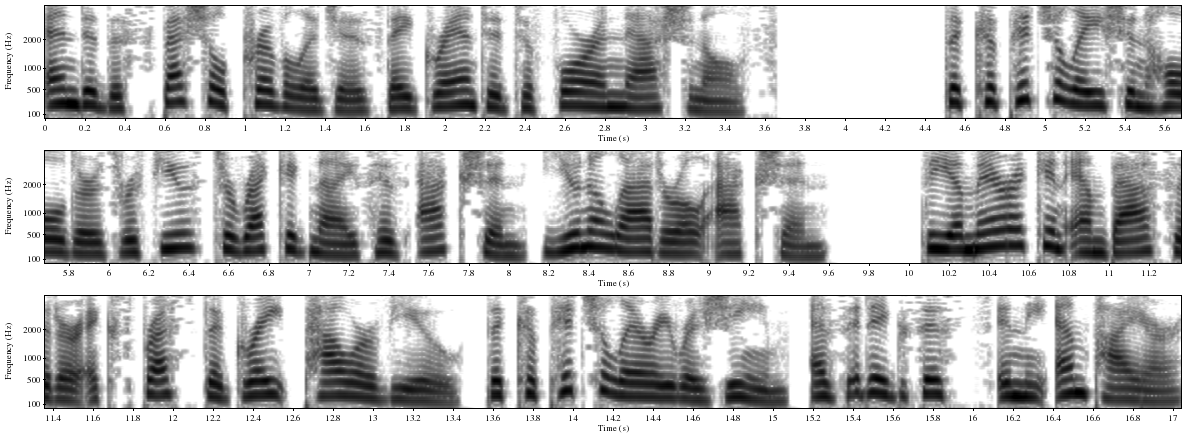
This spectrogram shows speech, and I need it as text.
ended the special privileges they granted to foreign nationals. The capitulation holders refused to recognize his action unilateral action. The American ambassador expressed the great power view. The capitulary regime, as it exists in the empire,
